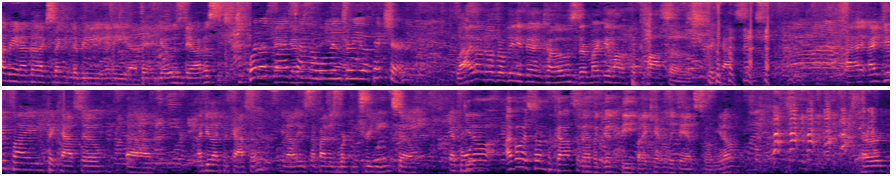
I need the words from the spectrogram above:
I mean, I'm not expecting to be any uh, Van Goghs, to be honest. When was the Van last Goghs time a would be, woman uh, drew you a picture? I don't know if there'll be any Van Goghs. There might be a lot of Picassos. Picassos. I, I do find Picasso. Uh, I do like Picasso. You know, he's, I find his work intriguing. So, if You know, I've always found Picasso to have a good beat, but I can't really dance to him. You know? heard,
